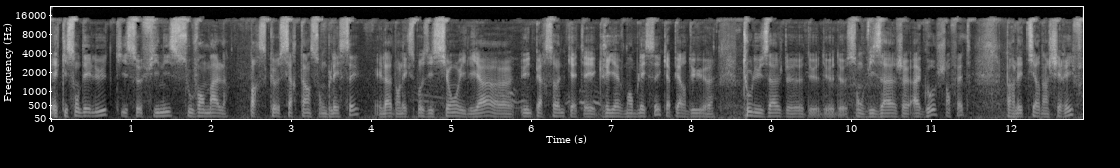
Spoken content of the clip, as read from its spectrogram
et qui sont des luttes qui se finissent souvent mal parce que certains sont blessés. Et là, dans l'exposition, il y a euh, une personne qui a été grièvement blessée, qui a perdu euh, tout l'usage de, son visage à gauche, en fait, par les tirs d'un shérif,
